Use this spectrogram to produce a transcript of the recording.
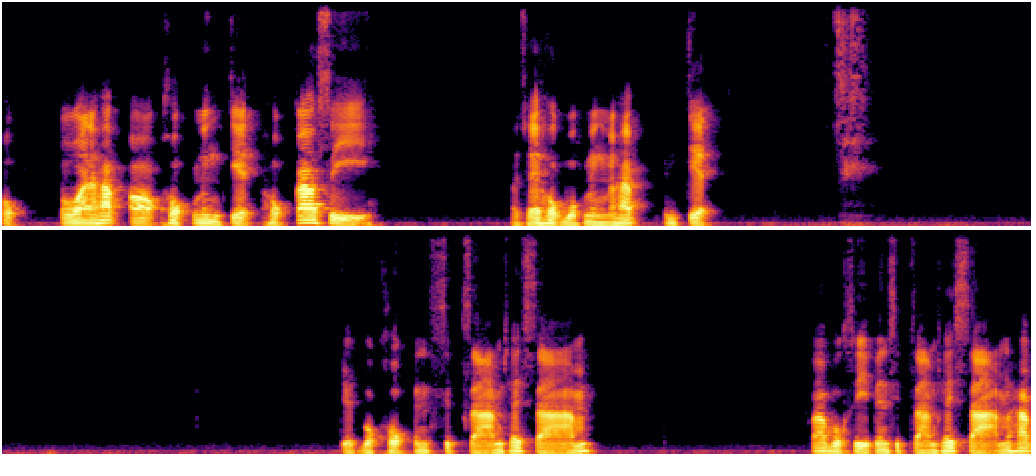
หกตัวนะครับ ออกหกหนึ่งเจ็ดหก เราใช้หกบวกหนึ่งนะครับ เป็นเจ็ดเจ็ดบวกหกเป็นสิบสามใช้สามเก้าบวกสี่เป็นสิบสามใช้สามนะครับ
